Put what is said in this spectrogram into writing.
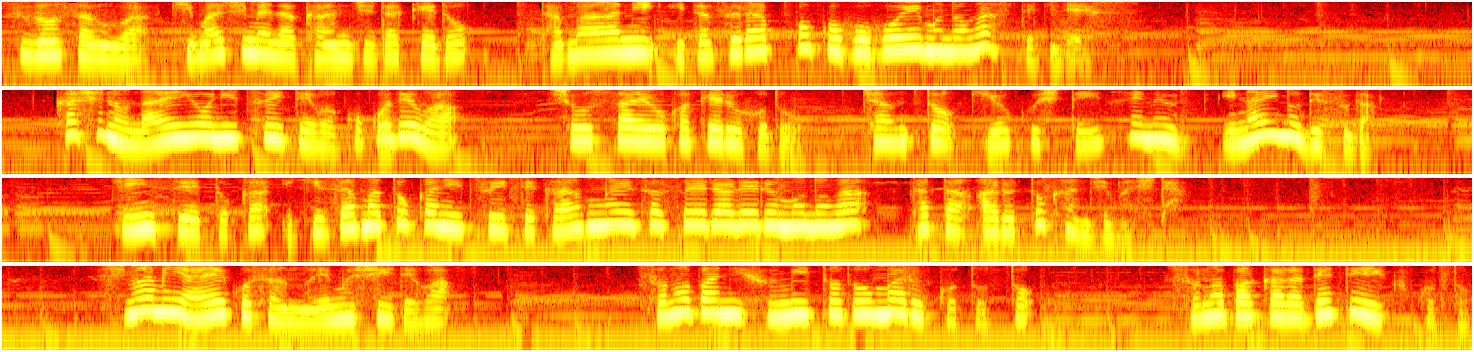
須藤さんは生真面目な感じだけどたまにいたずらっぽく微笑むのが素敵です。歌詞の内容についてはここでは詳細をかけるほどちゃんと記憶していないのいないのですが人生とか生き様とかについて考えさせられるものが多々あると感じました。島宮英子さんの MC ではその場に踏みとどまることとその場から出ていくこと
